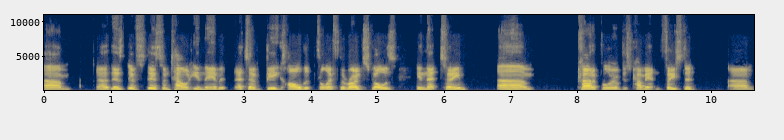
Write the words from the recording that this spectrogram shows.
Um, uh, there's, there's, there's some talent in there, but that's a big hole that's left the Rogue Scholars in that team. Um, Carter Fuller have just come out and feasted. Um,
